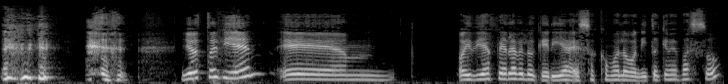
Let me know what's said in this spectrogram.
Yo estoy bien. eh, hoy día fui a la peluquería, eso es como lo bonito que me pasó.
